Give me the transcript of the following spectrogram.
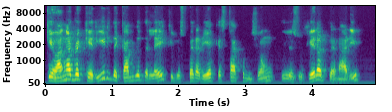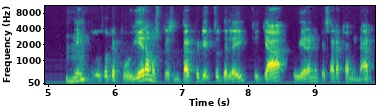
que van a requerir de cambios de ley que yo esperaría que esta comisión le sugiera al plenario e incluso que pudiéramos presentar proyectos de ley que ya pudieran empezar a caminar,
